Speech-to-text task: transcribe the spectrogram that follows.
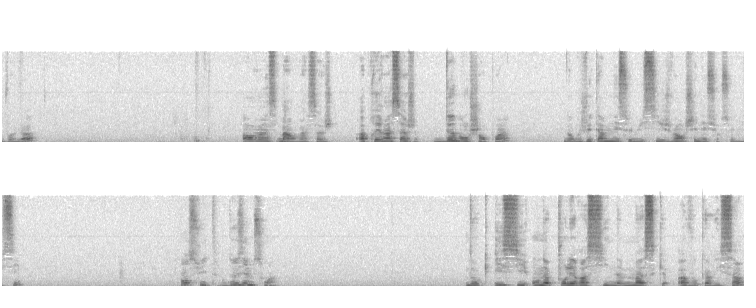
Voilà. En, bah, en rinçage. Après rinçage, deux bons shampoings. Donc je vais terminer celui-ci, je vais enchaîner sur celui-ci. Ensuite, deuxième soin. Donc ici, on a pour les racines masque avocat ricin.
